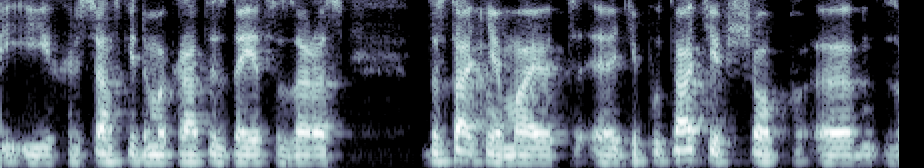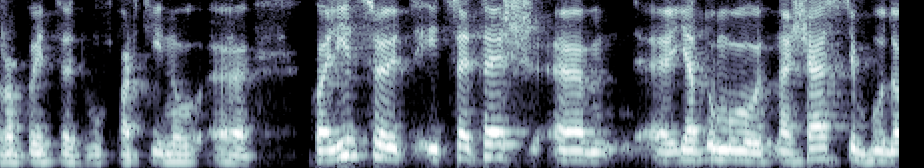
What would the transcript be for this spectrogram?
і християнські демократи, здається, зараз достатньо мають е, депутатів, щоб е, зробити двопартійну е, коаліцію. І це теж я думаю, на щастя буде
